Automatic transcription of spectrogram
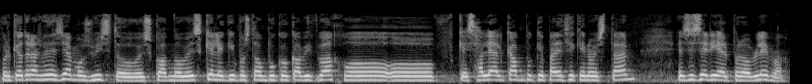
Porque otras veces ya hemos visto, pues cuando ves que el equipo está un poco cabizbajo o que sale al campo que parece que no están, ese sería el problema.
